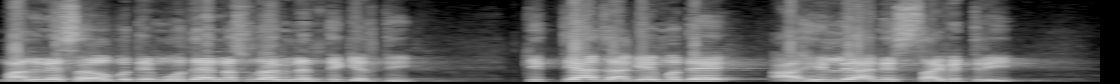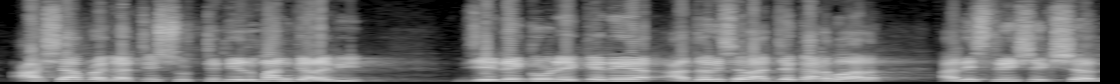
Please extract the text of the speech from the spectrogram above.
माननीय सभापती महोदयांना सुद्धा विनंती केली होती की त्या जागेमध्ये अहिल्य आणि सावित्री अशा प्रकारची सृष्टी निर्माण करावी जेणेकरून एकेने आदर्श राज्यकारभार आणि स्त्री शिक्षण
